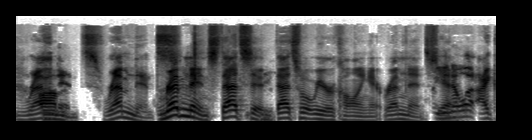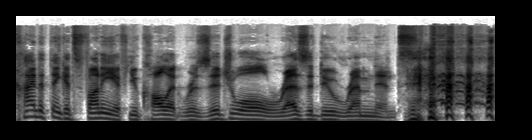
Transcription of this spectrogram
Remnants. remnants. Remnants, that's it. That's what we were calling it. Remnants. You know what? I kind of think it's funny if you call it residual residue remnants.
